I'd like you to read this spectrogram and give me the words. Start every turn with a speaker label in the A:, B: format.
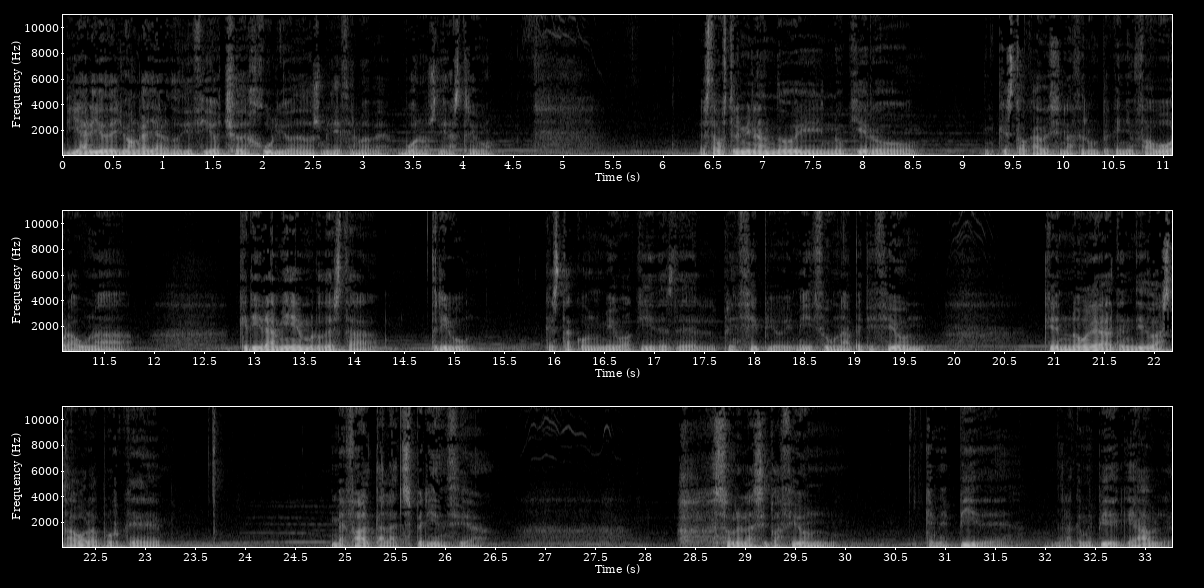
A: Diario de Joan Gallardo, 18 de julio de 2019. Buenos días, tribu. Estamos terminando y no quiero que esto acabe sin hacer un pequeño favor a una querida miembro de esta tribu que está conmigo aquí desde el principio y me hizo una petición que no he atendido hasta ahora porque me falta la experiencia sobre la situación que me pide, de la que me pide que hable.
